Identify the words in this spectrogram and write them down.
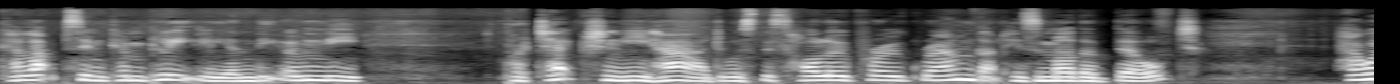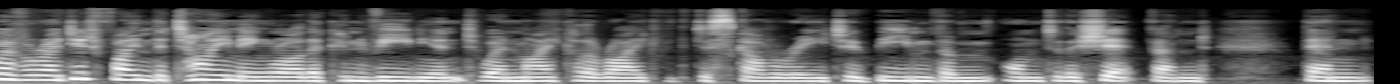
collapsing completely and the only protection he had was this holo program that his mother built. However, I did find the timing rather convenient when Michael arrived with Discovery to beam them onto the ship, and then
